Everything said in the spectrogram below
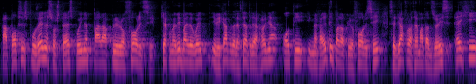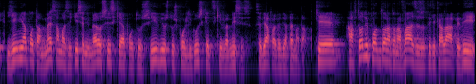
απόψεις που δεν είναι σωστές, που είναι παραπληροφόρηση. Και έχουμε δει, by the way, ειδικά τα τελευταία τρία χρόνια, ότι η μεγαλύτερη παραπληροφόρηση σε διάφορα θέματα της ζωής έχει γίνει από τα μέσα μαζικής ενημέρωσης και από τους ίδιους τους πολιτικούς και τις κυβερνήσεις σε διάφορα τέτοια θέματα. Και αυτό λοιπόν τώρα το να βάζεις ότι και καλά, επειδή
